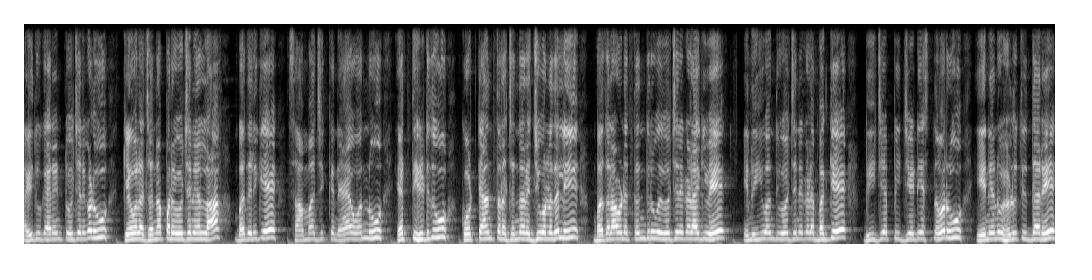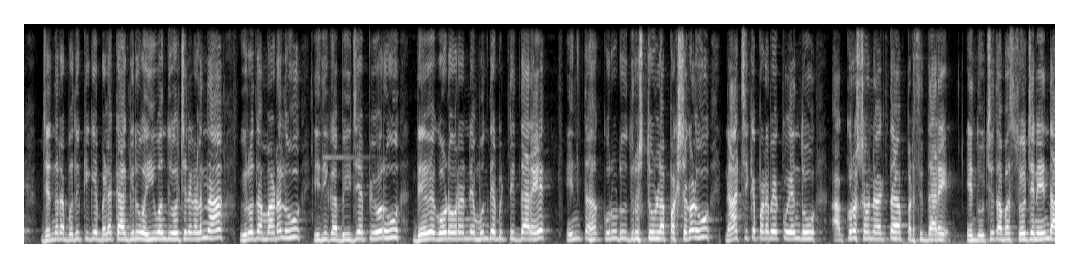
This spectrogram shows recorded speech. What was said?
ಐದು ಗ್ಯಾರಂಟಿ ಯೋಜನೆಗಳು ಕೇವಲ ಜನಪರ ಯೋಜನೆಯಲ್ಲ ಬದಲಿಗೆ ಸಾಮಾಜಿಕ ನ್ಯಾಯವನ್ನು ಎತ್ತಿ ಹಿಡಿದು ಕೋಟ್ಯಾಂತರ ಜನರ ಜೀವನದಲ್ಲಿ ಬದಲಾವಣೆ ತಂದಿರುವ ಯೋಜನೆಗಳಾಗಿವೆ. ಇನ್ನು ಈ ಒಂದು ಯೋಜನೆಗಳ ಬಗ್ಗೆ ಬಿಜೆಪಿ, ಜೆಡಿಎಸ್ನವರು ಏನೇನು ಹೇಳುತ್ತಿದ್ದಾರೆ. ಜನರ ಬದುಕಿಗೆ ಬೆಳಕಾಗಿರುವ ಈ ಒಂದು ಯೋಜನೆಗಳನ್ನು ವಿರೋಧ ಮಾಡಲು ಇದೀಗ ಬಿಜೆಪಿಯವರು ದೇವೇಗೌಡವರನ್ನೇ ಮುಂದೆ ಬಿಟ್ಟಿದ್ದಾರೆ. ಇಂತಹ ಕುರುಡು ದೃಷ್ಟಿಯುಳ್ಳ ಪಕ್ಷಗಳು ನಾಚಿಕೆ ಪಡಬೇಕು ಎಂದು ಆಕ್ರೋಶವನ್ನು ವ್ಯಕ್ತಪಡಿಸಿದ್ದಾರೆ ಎಂದು ಉಚಿತ ಬಸ್ ಯೋಜನೆಯಿಂದ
